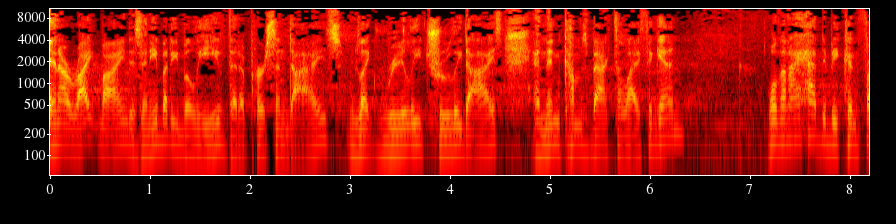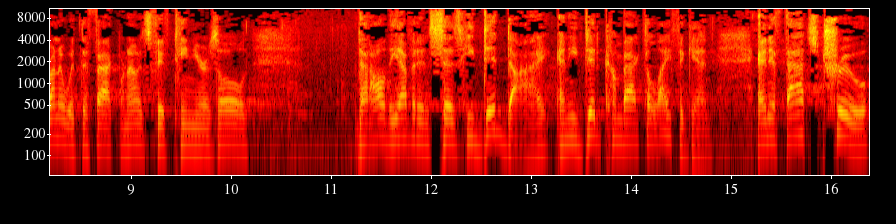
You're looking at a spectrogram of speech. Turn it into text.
in our right mind, does anybody believe that a person dies, like really, truly dies, and then comes back to life again? Well, then I had to be confronted with the fact when I was 15 years old that all the evidence says he did die and he did come back to life again. And if that's true,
